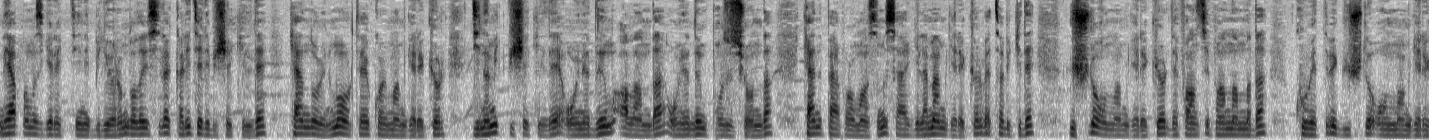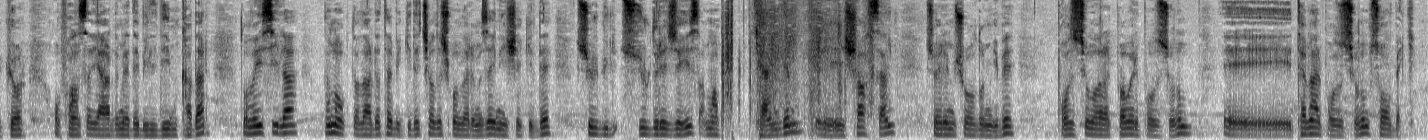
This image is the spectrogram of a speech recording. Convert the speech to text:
Ne yapmamız gerektiğini biliyorum. Dolayısıyla kaliteli bir şekilde kendi oyunumu ortaya koymam gerekiyor. Dinamik bir şekilde oynadığım alanda, oynadığım pozisyonda kendi performansımı sergilemem gerekiyor ve tabii ki de güçlü olmam gerekiyor. Defansif anlamda da kuvvetli ve güçlü olmam gerekiyor. Ofansa yardım edebildiğim kadar. Dolayısıyla bu noktalarda tabii ki de çalışmalarımızı en iyi şekilde sürdüreceğiz ama kendim e, şahsen söylemiş olduğum gibi pozisyon olarak favori pozisyonum, e, temel pozisyonum sol bek.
